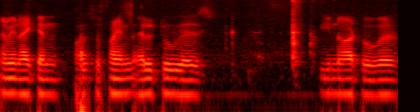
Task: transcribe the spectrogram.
I mean I can also find L2 as P naught over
